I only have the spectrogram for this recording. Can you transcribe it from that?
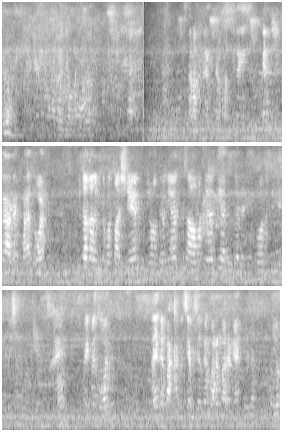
Aduh, Oke, terima kasih Tuan. Setelah menerima telepon kita, kan kita akan ke mana Tuan? kita akan ke tempat pasien di hotelnya, terus alamatnya nanti ada udaranya. Oh nanti dia bisa dia. Oh, baiklah Tuan. Saya akan pak aku siap-siapkan barang-barangnya. Yaudah, ayo.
